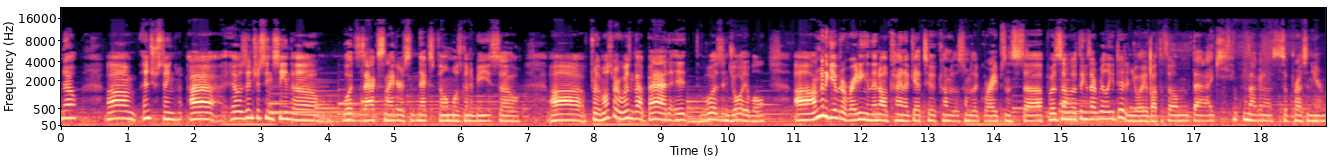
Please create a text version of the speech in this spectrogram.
no. Um interesting. Uh it was interesting seeing the what Zack Snyder's next film was going to be so uh, for the most part, it wasn't that bad. It was enjoyable. Uh, I'm gonna give it a rating, and then I'll kind of get to come to some of the gripes and stuff. But some of the things I really did enjoy about the film that I am not gonna suppress in here.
